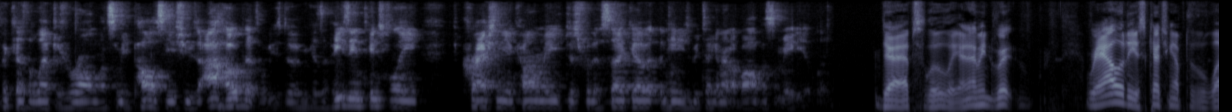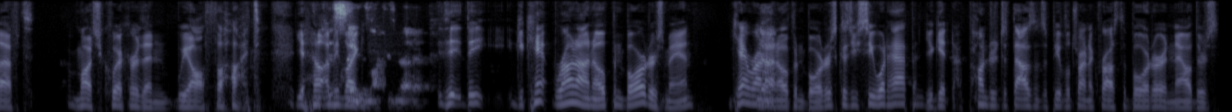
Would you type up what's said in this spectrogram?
because the left is wrong on so many policy issues. I hope that's what he's doing because if he's intentionally crashing the economy just for the sake of it, then he needs to be taken out of office immediately. Yeah, absolutely. And I mean, re- reality is catching up to the left much quicker than we all thought. you know, I mean, like, the, the, you can't run on open borders, man. You can't run no. on open borders because you see what happened. You get hundreds of thousands of people trying to cross the border, and now there's,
